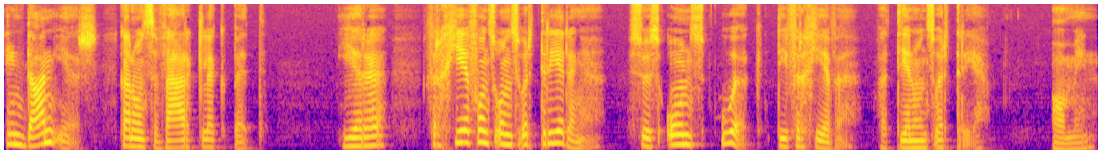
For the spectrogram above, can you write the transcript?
En dan eers kan ons werklik bid. Here, vergeef ons ons oortredinge, soos ons ook die vergewe wat teen ons oortree. Amen.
